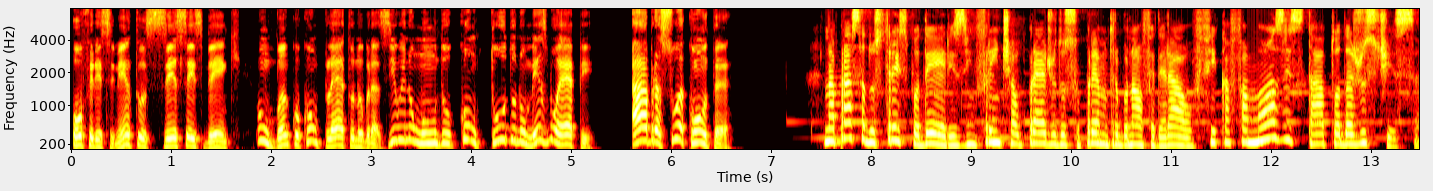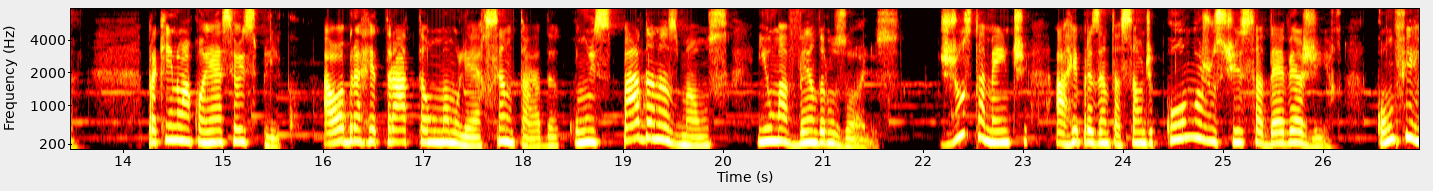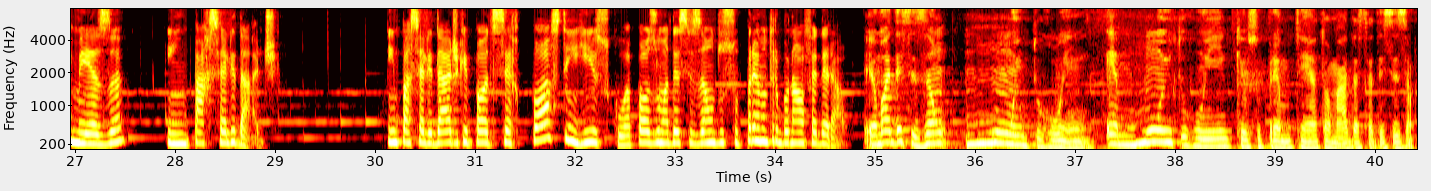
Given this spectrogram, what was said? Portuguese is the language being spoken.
Oferecimento C6 Bank, um banco completo no Brasil e no mundo, com tudo no mesmo app. Abra sua conta. Na Praça dos Três Poderes, em frente ao prédio do Supremo Tribunal Federal, fica a famosa Estátua da Justiça. Para quem não a conhece, eu explico. A obra retrata uma mulher sentada, com espada nas mãos e uma venda nos olhos. Justamente a representação de como a justiça deve agir, com firmeza e imparcialidade. Imparcialidade que pode ser posta em risco após uma decisão do Supremo Tribunal Federal. É uma decisão muito ruim. É muito ruim que o Supremo tenha tomado essa decisão,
